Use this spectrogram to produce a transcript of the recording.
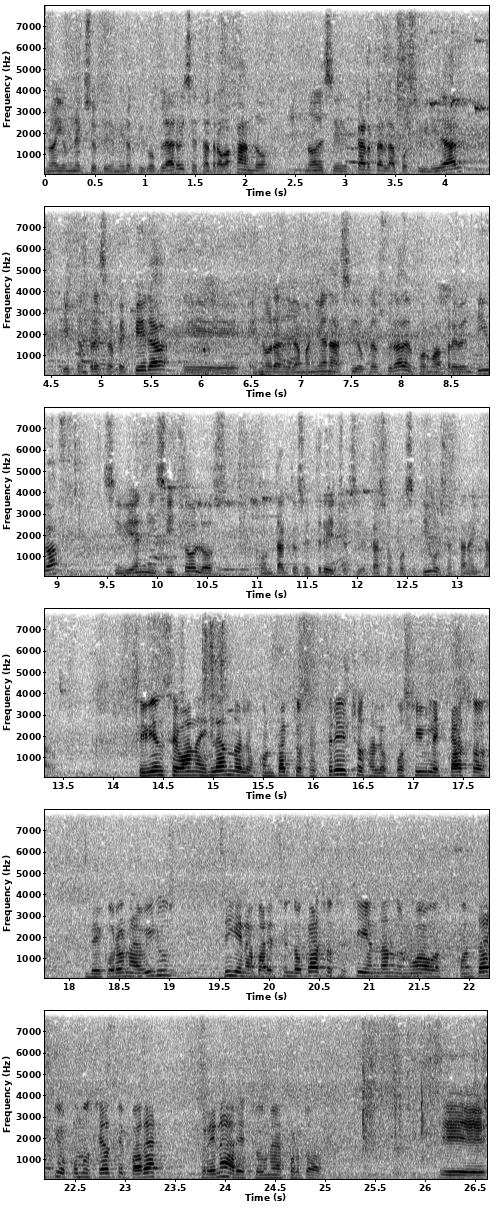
no hay un nexo epidemiológico claro y se está trabajando. No se descarta la posibilidad esta empresa pesquera eh, en horas de la mañana ha sido clausurada en forma preventiva, si bien, insisto, los contactos estrechos y el caso positivo ya están aislados. Si bien se van aislando los contactos estrechos, a los posibles casos de coronavirus, siguen apareciendo casos, se siguen dando nuevos contagios. ¿Cómo se hace para frenar esto de una vez por todas? Eh,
